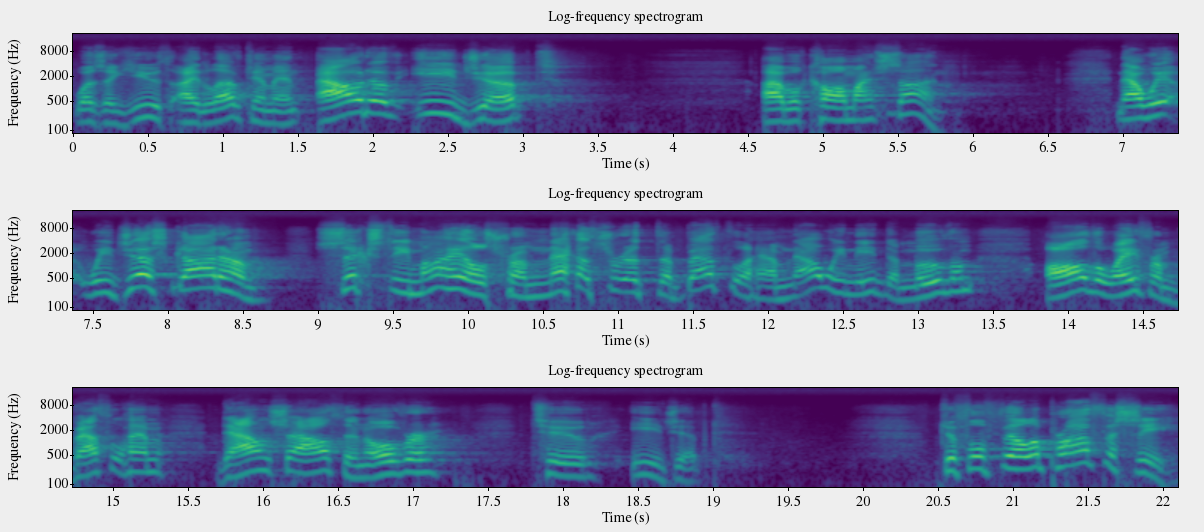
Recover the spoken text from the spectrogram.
was a youth, I loved him, and out of Egypt I will call my son." Now we, we just got him 60 miles from Nazareth to Bethlehem. Now we need to move him all the way from Bethlehem down south and over to Egypt to fulfill a prophecy.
